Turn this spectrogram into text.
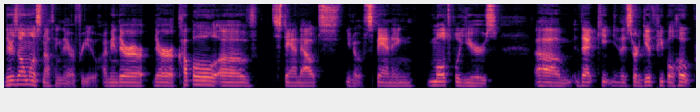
there's almost nothing there for you. I mean, there are, there are a couple of standouts, you know, spanning multiple years. um, that keep that sort of give people hope,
